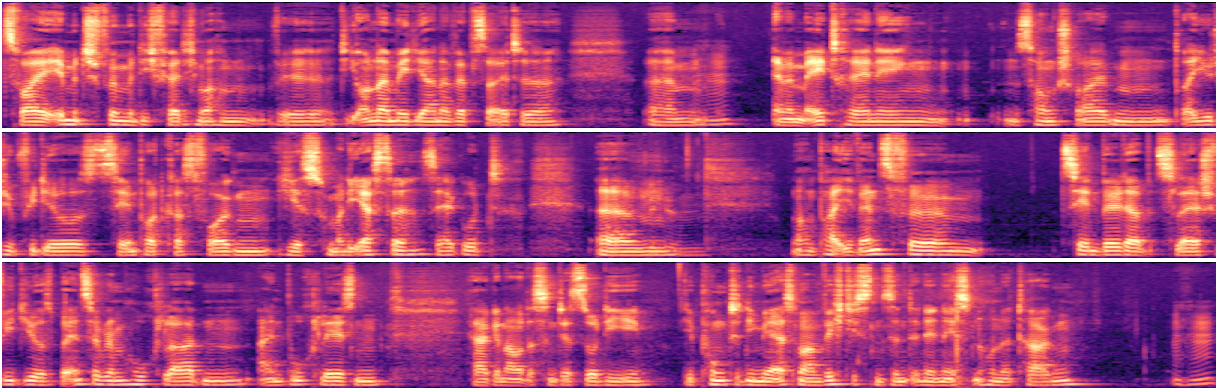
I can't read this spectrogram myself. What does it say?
zwei Imagefilme, die ich fertig machen will, die Online-Media an der Webseite, ähm, mhm. MMA-Training, einen Song schreiben, drei YouTube-Videos, zehn Podcast-Folgen. Hier ist schon mal die erste, sehr gut. Ähm, noch ein paar Events filmen, zehn Bilder slash Videos bei Instagram hochladen, ein Buch lesen. Ja, genau, das sind jetzt so die, die Punkte, die mir erstmal am wichtigsten sind in den nächsten 100 Tagen. Mhm.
